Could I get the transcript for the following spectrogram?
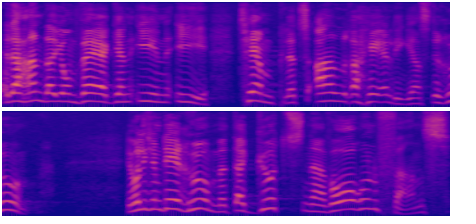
Det handlar ju om vägen in i templets allra heligaste rum. Det var liksom det rummet där Guds närvaron fanns.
